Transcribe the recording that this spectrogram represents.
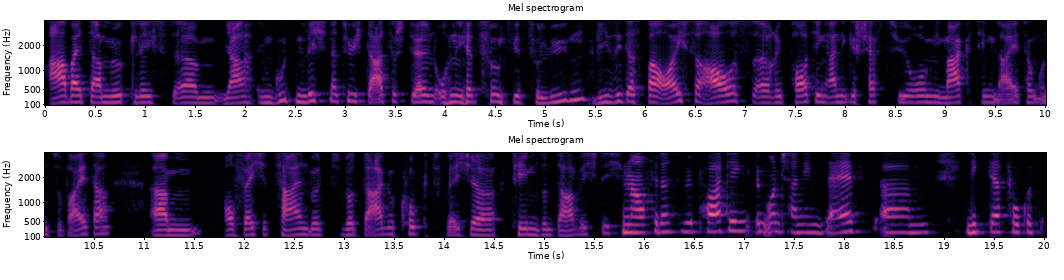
Arbeit da möglichst ähm, ja im guten Licht natürlich darzustellen, ohne jetzt irgendwie zu lügen. Wie sieht das bei euch so aus? Äh, Reporting an die Geschäftsführung, die Marketingleitung und so weiter. Ähm, auf welche Zahlen wird, wird da geguckt? Welche Themen sind da wichtig? Genau, für das Reporting im Unternehmen selbst ähm, liegt der Fokus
